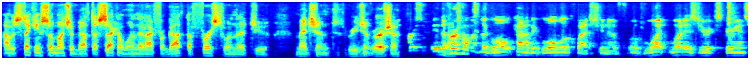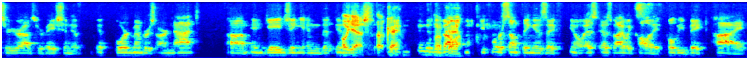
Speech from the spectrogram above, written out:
I was thinking so much about the second one that I forgot the first one that you mentioned, Regent the first, Rosha. First, the first one was the global, kind of the global question of, of what, what is your experience or your observation if, if board members are not um, engaging in the in oh yes okay in, in the development okay. before something is a you know as, as I would call it a fully baked pie.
